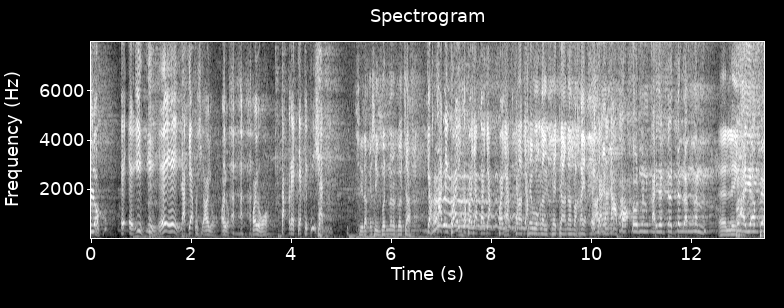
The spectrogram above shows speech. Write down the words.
lo. eh eh ih ih eh eh lagi apa sih? Ayo ayo ayo tak kletek pisan. Sirake sing bener gocah. Ya kan eh, baik kebayang kayak bayang ya ya wong lagi kedana mah kayak kedana eh, apa. Tonen kaya dedelengen eling. Layabe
